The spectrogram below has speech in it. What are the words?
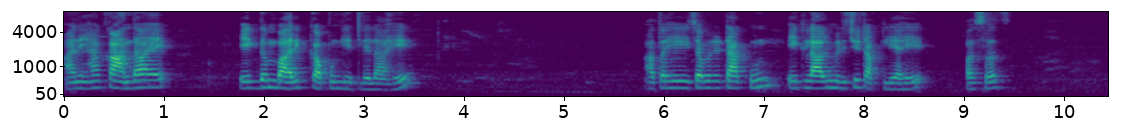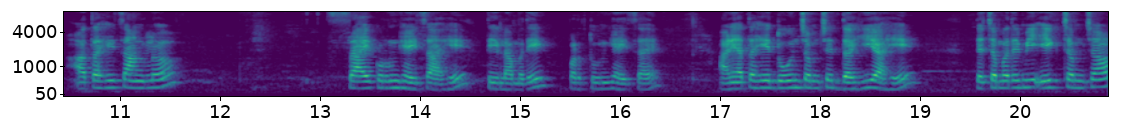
आणि हा कांदा आहे एकदम बारीक कापून घेतलेला आहे. आता हे याच्यामध्ये टाकून एक लाल मिरची टाकली आहे असंच. आता हे चांगलं फ्राय करून घ्यायचं आहे तेलामध्ये परतून घ्यायचं आहे. आणि आता हे दोन चमचे दही आहे. त्याच्यामध्ये मी एक चमचा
